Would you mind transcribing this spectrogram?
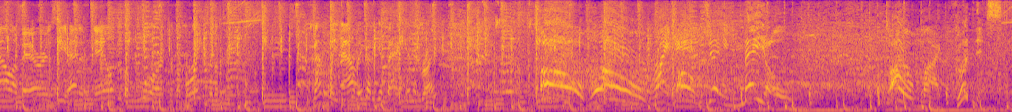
Gallagher as he had it nailed to the floor to the right to the. Mentally now they got to get back in it, right? Oh! oh, Right hand. Oh, Jay Mayo! Oh my goodness!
